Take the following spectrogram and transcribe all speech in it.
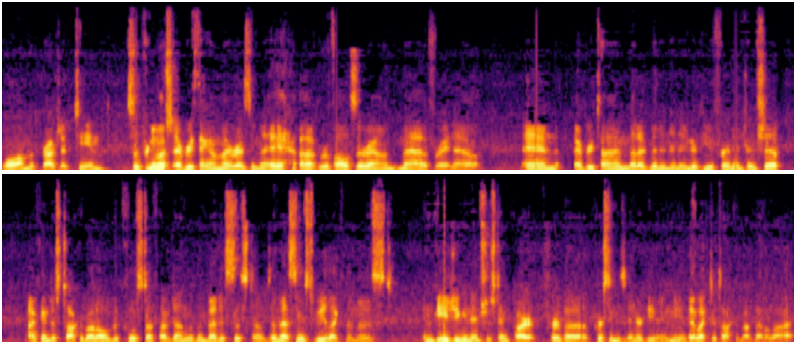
while on the project team. So pretty much everything on my resume uh, revolves around Mav right now. And every time that I've been in an interview for an internship, I can just talk about all the cool stuff I've done with embedded systems. And that seems to be like the most engaging and interesting part for the person who's interviewing me. They like to talk about that a lot.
